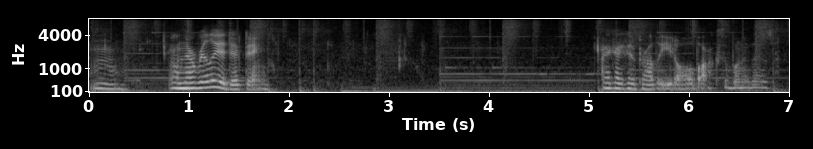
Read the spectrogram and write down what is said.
Mmm. And they're really addicting. Like I could probably eat a whole box of one of those.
